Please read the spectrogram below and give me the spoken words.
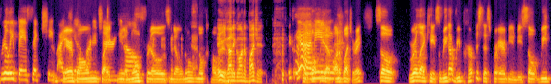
really basic, cheap bare IKEA bones, like you know, no frills, you know, no no color. Hey, you got to go on a budget. Exactly. Yeah, I Well, mean- on a budget, right? So we're like, okay, so we got to repurpose this for Airbnb. So we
